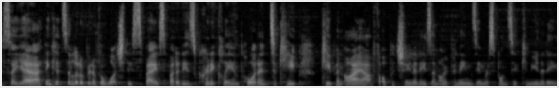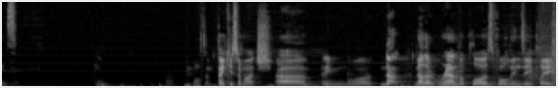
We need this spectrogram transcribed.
so yeah, I think it's a little bit of a watch this space, but it is critically important to keep keep an eye out for opportunities and openings in responsive communities. Awesome. Thank you so much. Um, any more? No. Another round of applause for Lindsay, please.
